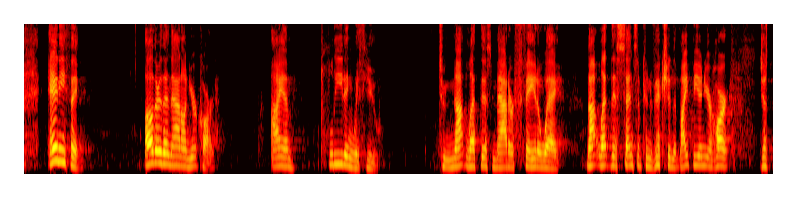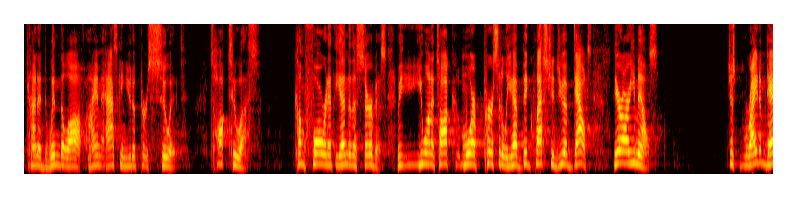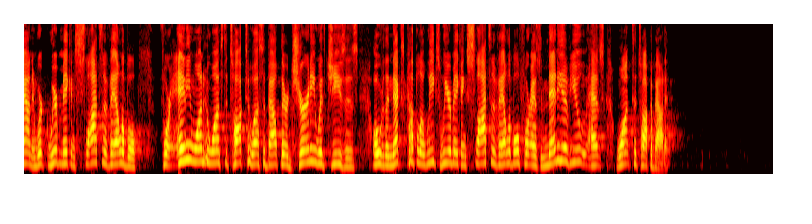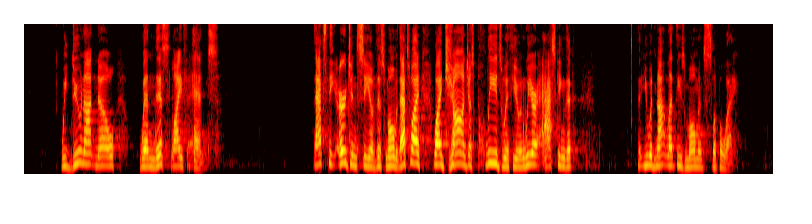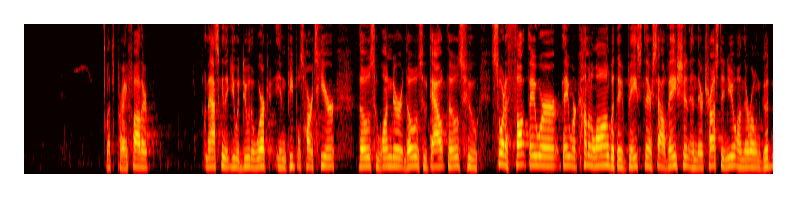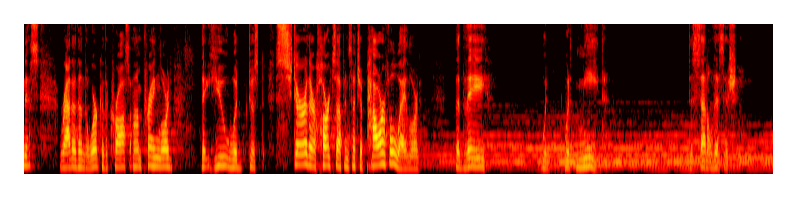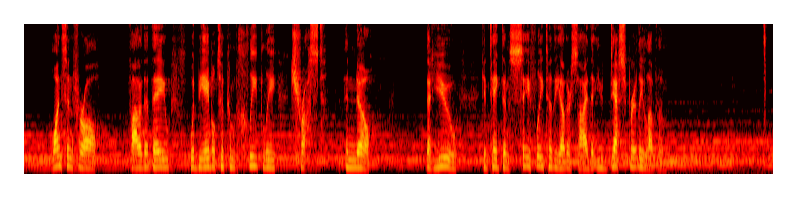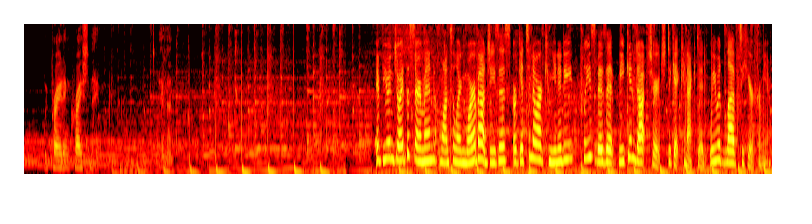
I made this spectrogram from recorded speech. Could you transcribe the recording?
anything other than that on your card, I am pleading with you to not let this matter fade away, not let this sense of conviction that might be in your heart just kind of dwindle off. I am asking you to pursue it talk to us. Come forward at the end of the service. You want to talk more personally, you have big questions, you have doubts. Here are emails. Just write them down, and we're, we're making slots available for anyone who wants to talk to us about their journey with Jesus over the next couple of weeks. We are making slots available for as many of you as want to talk about it. We do not know when this life ends. That's the urgency of this moment. That's why, why John just pleads with you, and we are asking that, that you would not let these moments slip away. Let's pray. Father, I'm asking that you would do the work in people's hearts here, those who wonder, those who doubt, those who sort of thought they were, they were coming along, but they've based their salvation and their trust in you on their own goodness rather than the work of the cross. And I'm praying, Lord, that you would just stir their hearts up in such a powerful way, Lord, that they would, would need to settle this issue once and for all. Father, that they would be able to completely trust and know that you can take them safely to the other side, that you desperately love them we pray it in Christ's name. Amen. If you enjoyed the sermon, want to learn more about Jesus, or get to know our community, please visit beacon.church to get connected. We would love to hear from you.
